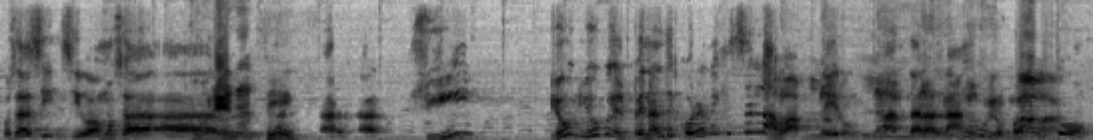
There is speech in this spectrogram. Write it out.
O sea, si, si vamos a, a- Corena. Sí. a- a- sí. Yo, yo, el penal de Corena que se la va, pero la- mandar la- al lo ángulo, papito.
